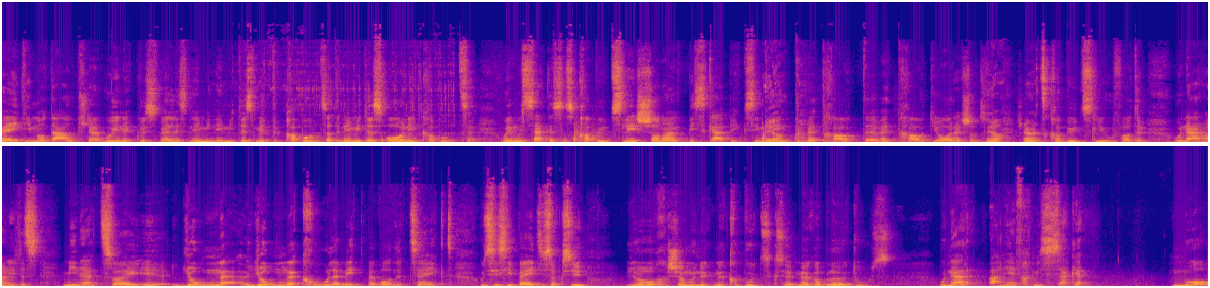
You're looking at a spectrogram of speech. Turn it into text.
beide Modelle bestellt, wo ich nicht gewusst welches nehme ich. Nehme ich das mit der Kapuze oder nehme ich das ohne Kapuze? Und ich muss sagen, so ein Kabützli ist schon noch etwas gäbiges im Ja. Winter, wenn du, kalt, äh, wenn du kalte Jahre hast oder so. Ja. Schnell das Kabützli auf, oder? Und dann habe ich das meinen zwei äh, jungen, jungen, coolen Mitbewohnern gezeigt. Und sie waren beide so, gewesen, ja, kannst du mal nicht mit Kapuze, sieht mega blöd aus. Und dann habe ich einfach sagen, Mal,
